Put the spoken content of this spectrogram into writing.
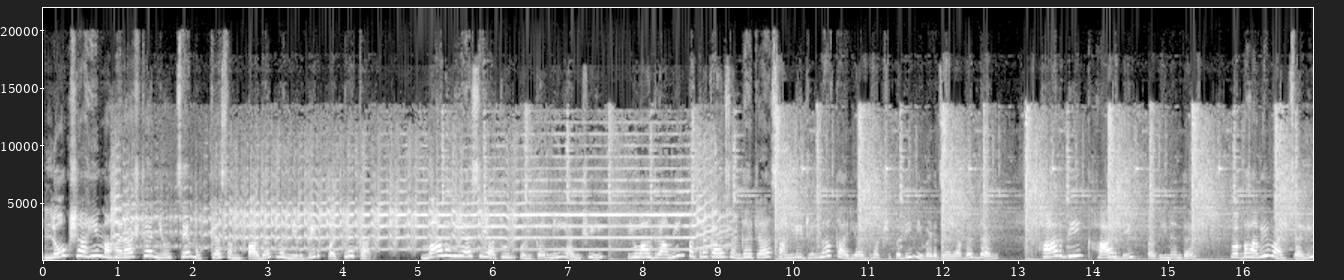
लोकशाही महाराष्ट्र न्यूजचे मुख्य संपादक व निर्भीड पत्रकार. माननीय श्री अतुल कुलकर्णी यांची युवा ग्रामीण पत्रकार संघाच्या सांगली जिल्हा कार्याध्यक्षपदी निवड झाल्याबद्दल हार्दिक हार्दिक अभिनंदन व भावी वाटचाली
